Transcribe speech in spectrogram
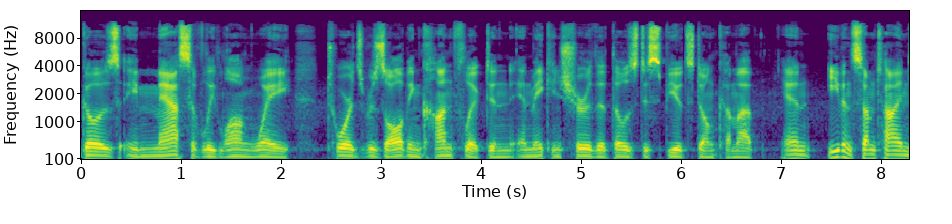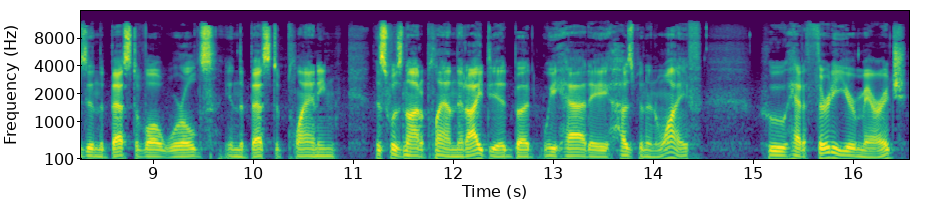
goes a massively long way towards resolving conflict and, and making sure that those disputes don't come up. And even sometimes in the best of all worlds, in the best of planning, this was not a plan that I did, but we had a husband and wife who had a 30 year marriage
